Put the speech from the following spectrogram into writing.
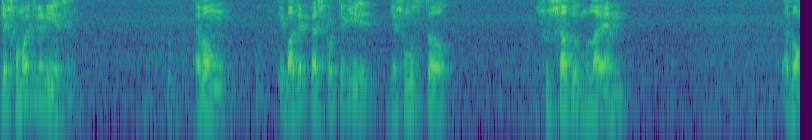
যে সময় তিনি নিয়েছেন এবং এই বাজেট পেশ করতে গিয়ে যে সমস্ত সুস্বাদু মোলায়েম এবং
